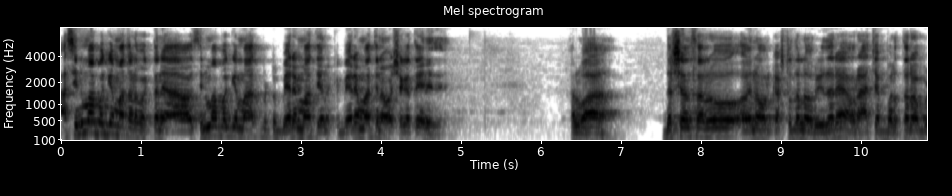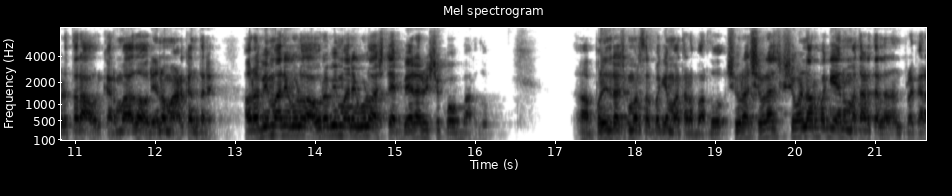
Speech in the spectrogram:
ಆ ಸಿನಿಮಾ ಬಗ್ಗೆ ಮಾತಾಡ್ಬೇಕು ತಾನೆ. ಆ ಸಿನಿಮಾ ಬಗ್ಗೆ ಮಾತ್ಬಿಟ್ಟು ಬೇರೆ ಮಾತು ಏನಕ್ಕೆ? ಬೇರೆ ಮಾತಿನ ಅವಶ್ಯಕತೆ ಏನಿದೆ? ಅಲ್ವಾ? ದರ್ಶನ್ ಸರ್ ಏನೋ ಅವ್ರ ಕಷ್ಟದಲ್ಲಿ ಅವ್ರು ಇದಾರೆ, ಅವ್ರು ಆಚೆ ಬರ್ತಾರೋ ಬಿಡ್ತಾರೋ ಅವ್ರ ಕರ್ಮ ಅದು ಅವ್ರು ಏನೋ ಮಾಡ್ಕೊಂತಾರೆ. ಅವ್ರ ಅಭಿಮಾನಿಗಳು ಅವ್ರ ಅಭಿಮಾನಿಗಳು ಅಷ್ಟೇ, ಬೇರೆಯವ್ರ ವಿಷಯಕ್ಕೆ ಹೋಗ್ಬಾರ್ದು. ಪುನೀತ್ ರಾಜ್ಕುಮಾರ್ ಸರ್ ಬಗ್ಗೆ ಮಾತಾಡಬಾರ್ದು. ಶಿವರಾಜ್ ಶಿವರಾಜ್ ಶಿವಣ್ಣವ್ರ ಬಗ್ಗೆ ಏನೋ ಮಾತಾಡ್ತಾ ಇಲ್ಲ ನನ್ನ ಪ್ರಕಾರ.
